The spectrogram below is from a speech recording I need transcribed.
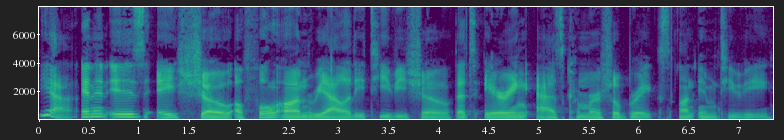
Yeah, and it is a show, a full on reality TV show that's airing as commercial breaks on MTV.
